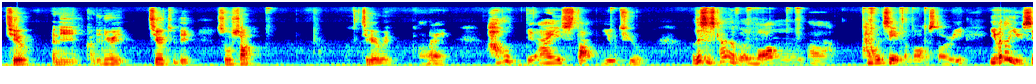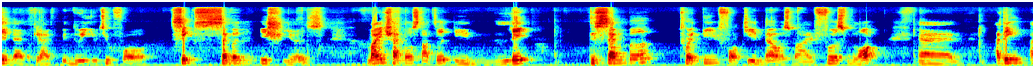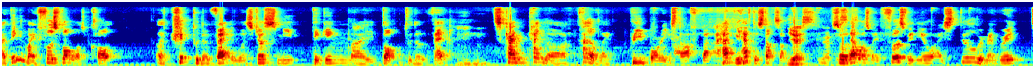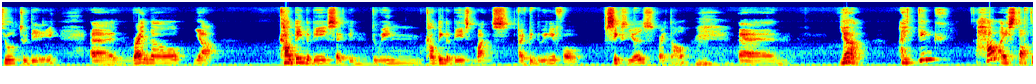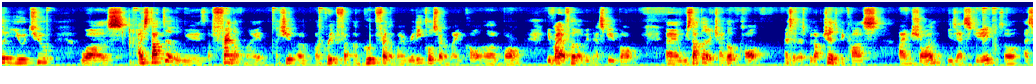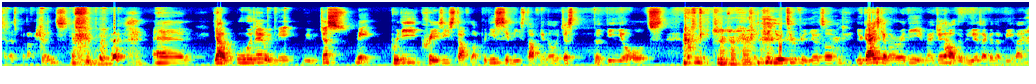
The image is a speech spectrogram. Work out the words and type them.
till and he continue it till today. So Shaun, take it away. All right. How did I start YouTube? Well, this is kind of a long. Uh, I wouldn't say it's a long story. Even though you said that, okay, I've been doing YouTube for six, seven ish years. My channel started in late December 2014. That was my first vlog, and I think I think my first vlog was called a trip to the vet. It was just me taking my dog to the vet Mm-hmm. it's kind kind of kind of like pretty boring stuff but i have we have to start something Yes. you have to so start. that was my first video i still remember it till today and right now yeah counting the days i've been doing counting the days months i've been doing it for six years right now Mhm. and yeah i think how i started youtube was I started with a friend of mine, actually a, a great a good friend of mine, really close friend of mine called uh, Bong. You might have heard of him, SJ Bong. And we started a channel called SNS Productions because I'm Shaun, he's SJ, so SNS Productions. Mhm. and yeah, over there we made we just made pretty crazy stuff, like pretty silly stuff, you know, just 13 year olds making, making YouTube videos. So you guys can already imagine how the videos are gonna be like.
